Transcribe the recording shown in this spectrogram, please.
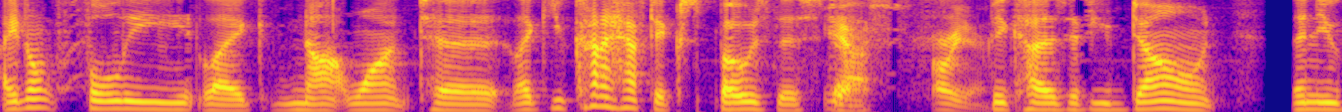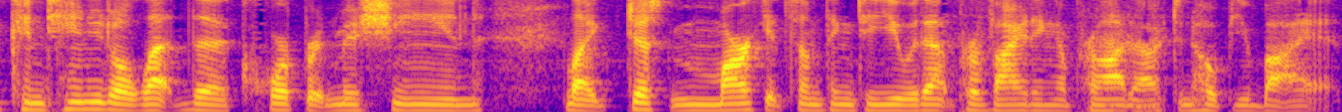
I don't fully like not want to like you kind of have to expose this stuff yes, oh yeah, because if you don't, then you continue to let the corporate machine like just market something to you without providing a Mm-hmm. product and hope you buy it.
